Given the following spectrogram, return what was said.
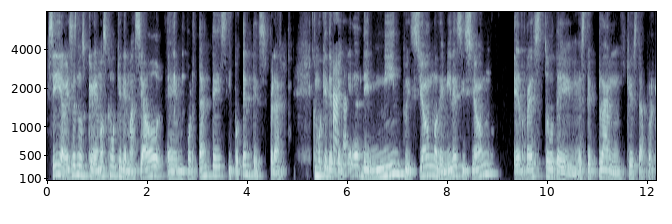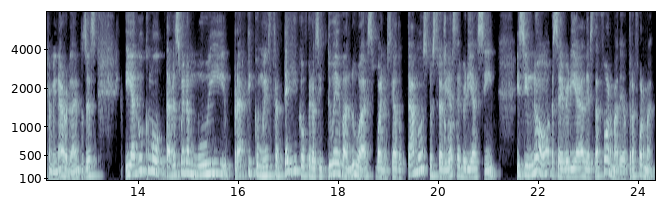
Sí, a veces nos creemos como que demasiado eh, importantes y potentes, ¿verdad? Como que dependiera de mi intuición o de mi decisión el resto de este plan que está por caminar, ¿verdad? Entonces, y algo como tal vez suena muy práctico, muy estratégico, pero si tú evalúas, bueno, si adoptamos, nuestra vida se vería así, y si no, se vería de esta forma, de otra forma.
